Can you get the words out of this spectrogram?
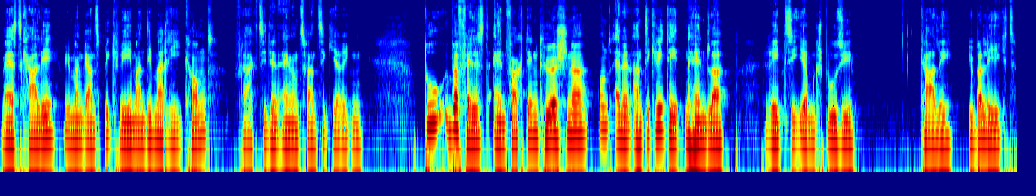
Weißt Kali, wie man ganz bequem an die Marie kommt? fragt sie den 21-Jährigen. Du überfällst einfach den Kirschner und einen Antiquitätenhändler, rät sie ihrem Gspusi. Kali überlegt.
